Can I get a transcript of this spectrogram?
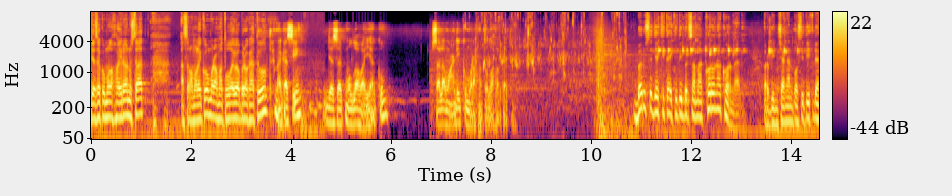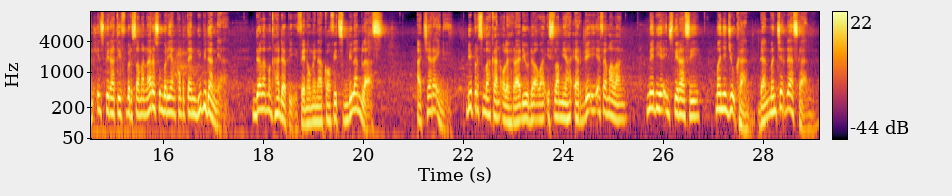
Jazakumullah khairan Ustadz. Assalamualaikum warahmatullahi wabarakatuh. Terima kasih. Jazakumullah wa iyakum. Assalamualaikum warahmatullahi wabarakatuh. Baru saja kita ikuti bersama Corona Corner, perbincangan positif dan inspiratif bersama narasumber yang kompeten di bidangnya dalam menghadapi fenomena COVID-19. Acara ini dipersembahkan oleh Radio Dakwah Islamiyah RDI FM Malang, media inspirasi, menyejukkan, dan mencerdaskan.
